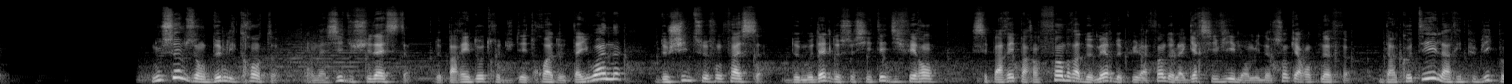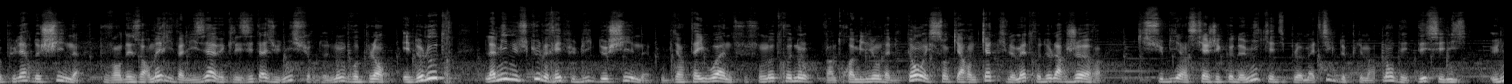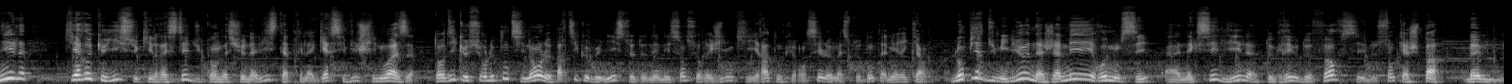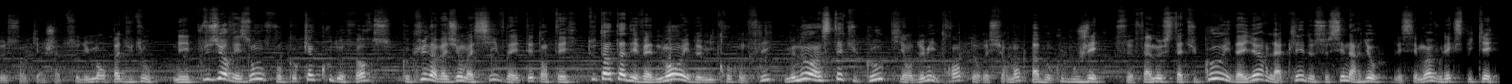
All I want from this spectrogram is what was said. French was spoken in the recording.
Nous sommes en 2030, en Asie du Sud-Est. De part et d'autre du détroit de Taïwan, deux Chines se font face, deux modèles de sociétés différents, séparés par un fin bras de mer depuis la fin de la guerre civile en 1949. D'un côté, la République populaire de Chine, pouvant désormais rivaliser avec les États-Unis sur de nombreux plans, et de l'autre, la minuscule République de Chine, ou bien Taïwan sous son autre nom, 23 millions d'habitants et 144 km de largeur, qui subit un siège économique et diplomatique depuis maintenant des décennies. Une île qui a recueilli ce qu'il restait du camp nationaliste après la guerre civile chinoise, tandis que sur le continent, le Parti communiste donnait naissance au régime qui ira concurrencer le mastodonte américain. L'Empire du Milieu n'a jamais renoncé à annexer l'île de gré ou de force et ne s'en cache pas, même ne s'en cache absolument pas du tout. Mais plusieurs raisons font qu'aucun coup de force, qu'aucune invasion massive n'a été tentée. Tout un tas d'événements et de micro-conflits menant à un statu quo qui en 2030 n'aurait sûrement pas beaucoup bougé. Ce fameux statu quo est d'ailleurs la clé de ce scénario, laissez-moi vous l'expliquer.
